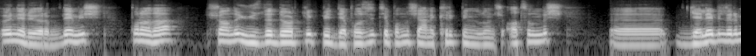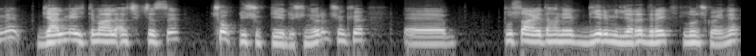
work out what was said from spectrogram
öneriyorum demiş. Buna da şu anda %4'lük bir depozit yapılmış. Yani 40 bin lunch atılmış. Ee, gelebilir mi? Gelme ihtimali açıkçası çok düşük diye düşünüyorum. Çünkü e, bu sayede hani 1 milyara direkt Launchcoin'i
